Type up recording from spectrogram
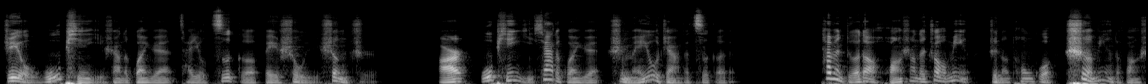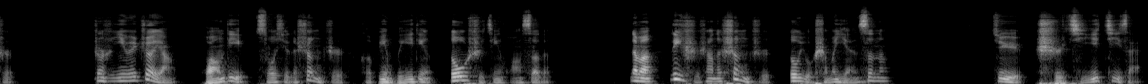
只有五品以上的官员才有资格被授予圣旨，而五品以下的官员是没有这样的资格的。他们得到皇上的诏命，只能通过赦命的方式。正是因为这样，皇帝所写的圣旨可并不一定都是金黄色的。那么，历史上的圣旨都有什么颜色呢？据《史籍》记载，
